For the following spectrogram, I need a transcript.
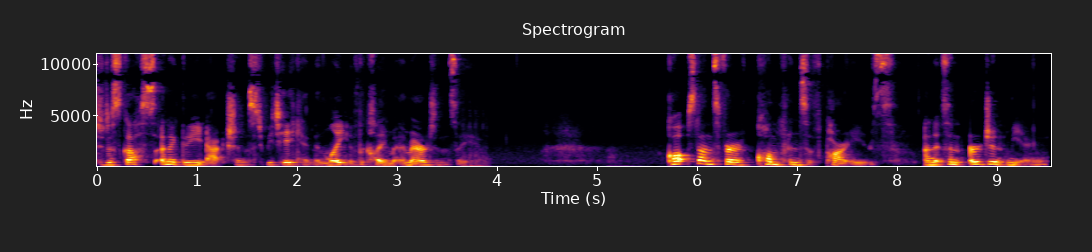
to discuss and agree actions to be taken in light of the climate emergency. COP stands for Conference of Parties, and it's an urgent meeting.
